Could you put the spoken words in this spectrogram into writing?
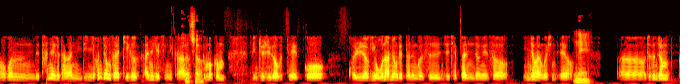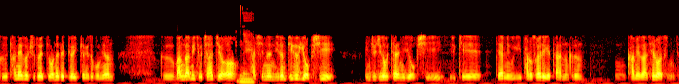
혹은 탄핵을 당한 일이 헌정사의 비극 아니겠습니까? 그렇죠. 그만큼 민주주의가 후퇴했고 권력이 오남용됐다는 것을 이제 재판정에서 인정한 것인데요. 네. 어, 어쨌든 좀 그 탄핵을 주도했던 원내대표 입장에서 보면 그 만감이 교차하죠. 네. 다시는 이런 비극이 없이 민주주의가 후퇴하는 일이 없이 이렇게 대한민국이 바로 서야 되겠다는 그런 음, 감회가 새로웠습니다.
